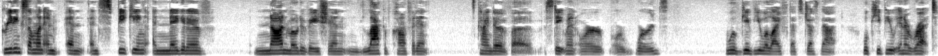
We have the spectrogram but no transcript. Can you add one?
Greeting someone and, and, and speaking a negative, non motivation, lack of confidence kind of uh, statement or, or words will give you a life that's just that. Will keep you in a rut.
